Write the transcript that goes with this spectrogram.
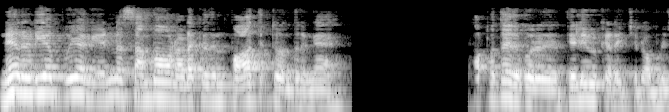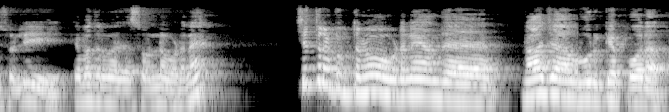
நேரடியா போய் அங்க என்ன சம்பவம் நடக்குதுன்னு பார்த்துட்டு வந்துருங்க. அப்பதான் இதுக்கு ஒரு தெளிவு கிடைச்சிடும் அப்படின்னு சொல்லி யமதர்மராஜா சொன்ன உடனே சித்திரகுப்தனும் உடனே அந்த ராஜா ஊருக்கே போறார்.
